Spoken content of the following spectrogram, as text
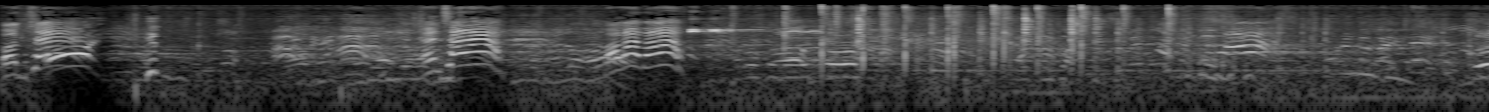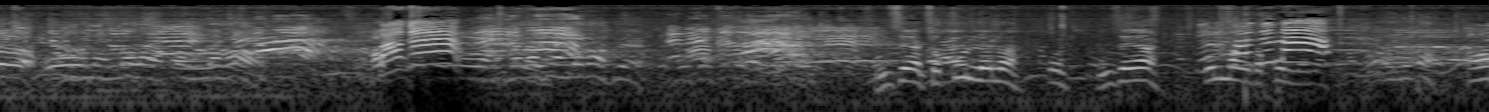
어째? 괜찮아! 막아! 민서야, 저골 넣어놔. 골. 민서야, 골망에다 골 넣어놔. 어?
